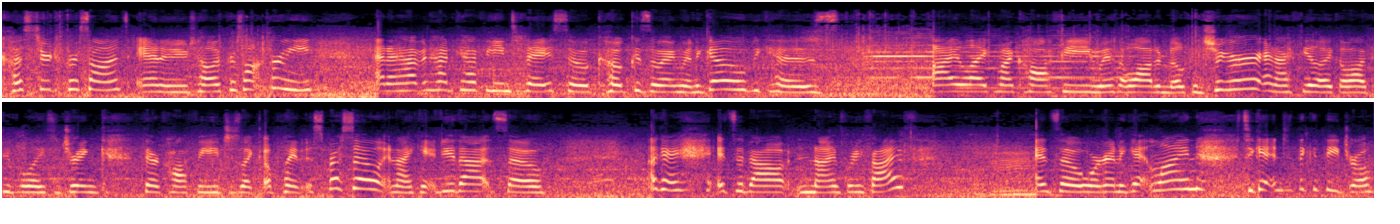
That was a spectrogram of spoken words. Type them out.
custard croissant, and a Nutella croissant for me. And I haven't had caffeine today, so Coke is the way I'm gonna go because I like my coffee with a lot of milk and sugar, and I feel like a lot of people like to drink their coffee just like a plain espresso, and I can't do that, so okay, it's about 9.45. And so we're gonna get in line to get into the cathedral.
